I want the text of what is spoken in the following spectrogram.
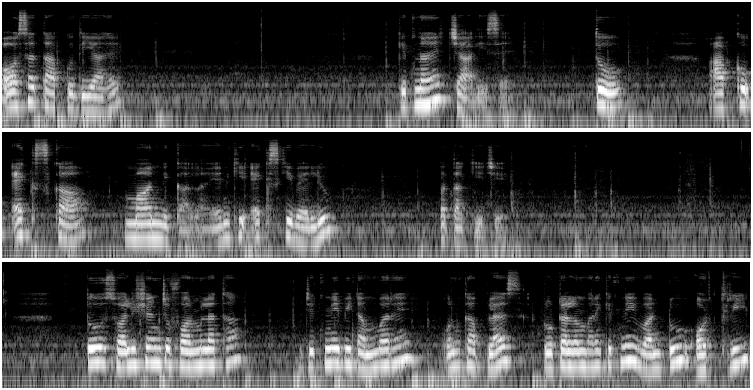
औसत आपको दिया है कितना है? चालीस है। तो आपको x का मान निकालना है। यानी कि x की वैल्यू पता कीजिए। तो सॉल्यूशन जो फॉर्मूला था, जितने भी नंबर हैं, उनका प्लस टोटल नंबर है कितने? वन टू और थ्री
